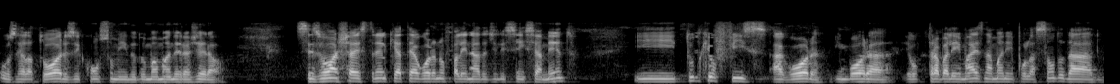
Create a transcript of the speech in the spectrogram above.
os relatórios e consumindo de uma maneira geral. Vocês vão achar estranho que até agora eu não falei nada de licenciamento. E tudo que eu fiz agora, embora eu trabalhei mais na manipulação do dado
